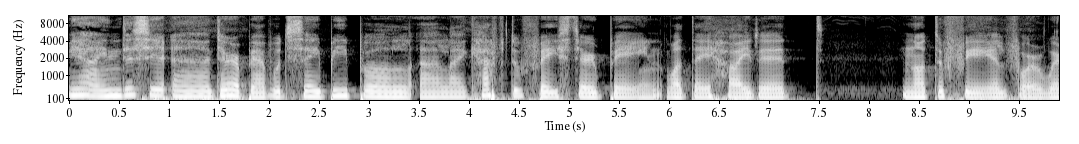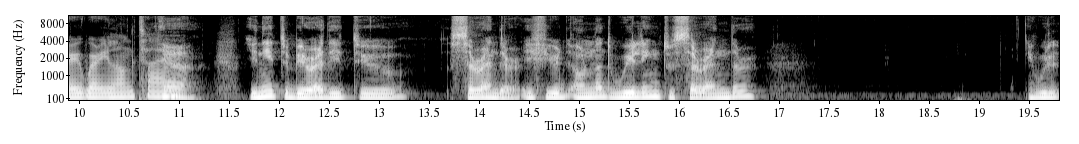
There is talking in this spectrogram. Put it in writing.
Yeah, in this uh, therapy, I would say people uh, like have to face their pain, what they hide it, not to feel for a very very long time. Yeah. You need to be ready to surrender. If you are not willing to surrender, you will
